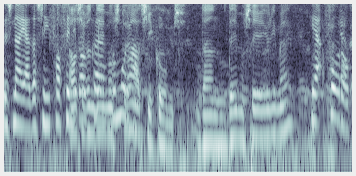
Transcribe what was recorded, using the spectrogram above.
Dus nou ja, dat is in ieder geval vind Als ik er ook een eh, demonstratie komt, dan demonstreren jullie mee? Ja, voorop.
